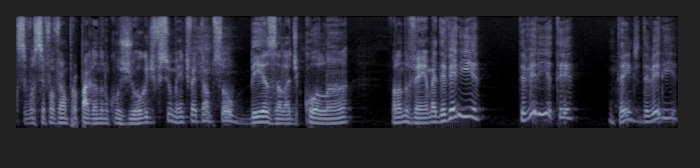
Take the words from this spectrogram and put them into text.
se você for ver uma propaganda no curso de yoga, dificilmente vai ter uma pessoa obesa lá de colã falando venha, mas deveria. Deveria ter, entende? Deveria.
